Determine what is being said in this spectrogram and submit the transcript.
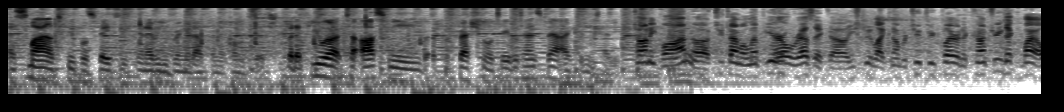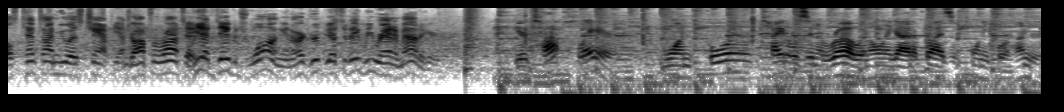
a smile to people's faces whenever you bring it up in a conversation. But if you were to ask me a professional table tennis player, I couldn't tell you. Tony Bond, uh, two-time Olympian. Errol Resnick uh, used to be like number two, three player in the country. Dick Miles, 10-time U.S. champion. John Ferrante. We had David Zhuang in our group yesterday. We ran him out of here. Your top player won four titles in a row and only got a prize of 2400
